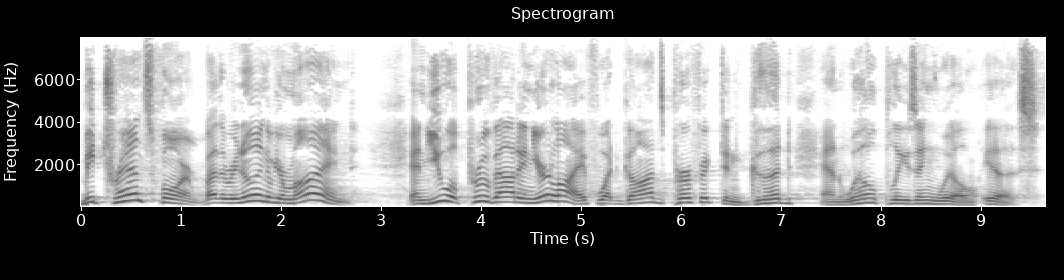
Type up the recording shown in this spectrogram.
Be transformed by the renewing of your mind. And you will prove out in your life what God's perfect and good and well-pleasing will is.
